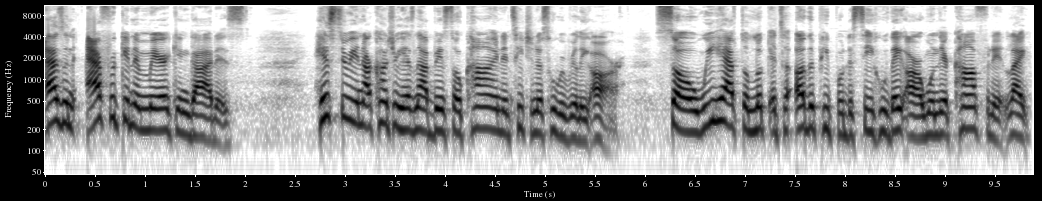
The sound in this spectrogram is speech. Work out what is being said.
As an African American goddess, history in our country has not been so kind in teaching us who we really are. So we have to look into other people to see who they are when they're confident. Like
